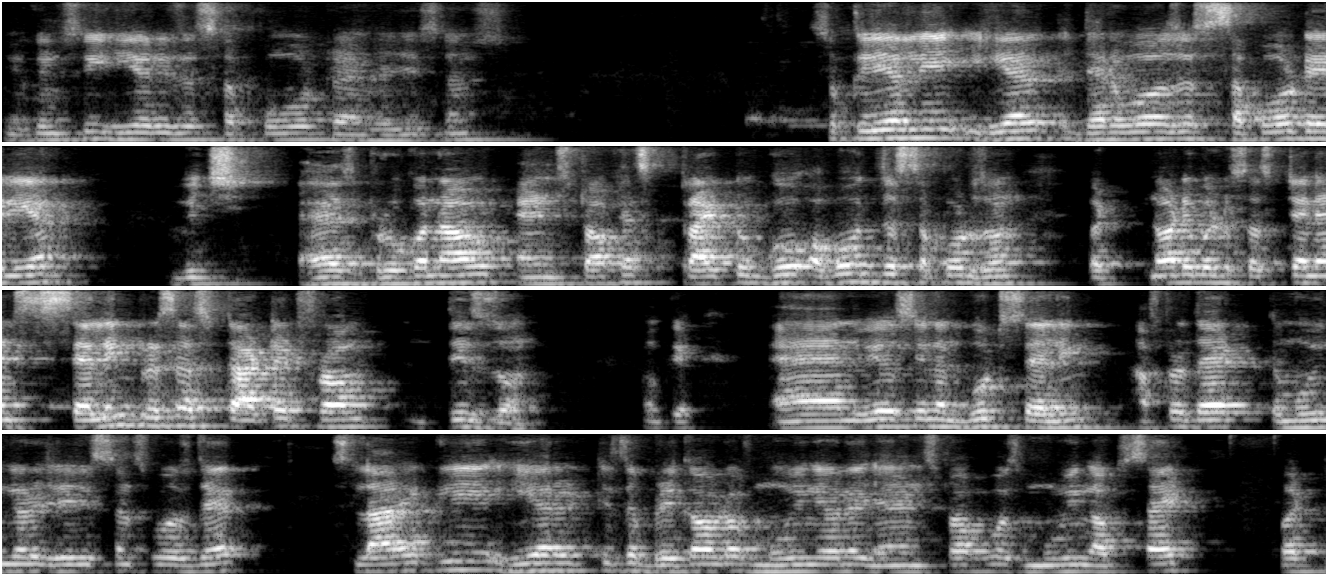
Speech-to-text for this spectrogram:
You can see here is a support and resistance. So clearly here there was a support area which has broken out and stock has tried to go above the support zone but not able to sustain and selling pressure started from this zone. Okay. And we have seen a good selling. After that the moving average resistance was there. Slightly here it is a breakout of moving average and stock was moving upside. But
